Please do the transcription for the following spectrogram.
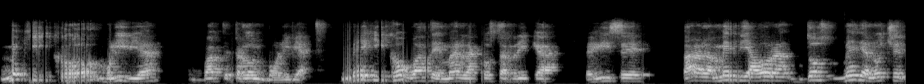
México, Bolivia, perdón, Bolivia. México, Guatemala, Costa Rica, Belice, para la media hora, dos, medianoche,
